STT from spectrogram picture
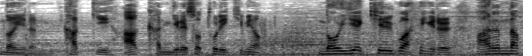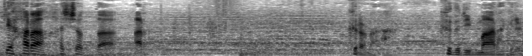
너희는 각기 악한 길에서 돌이키며 너희의 길과 행위를 아름답게 하라 하셨다 하라. 그러나 그들이 말하기를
